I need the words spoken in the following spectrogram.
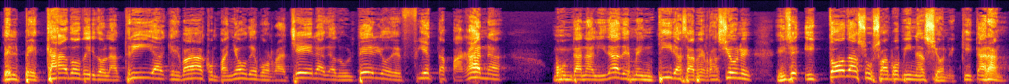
del pecado de idolatría que va acompañado de borrachera, de adulterio, de fiesta pagana, mundanalidades, mentiras, aberraciones. Dice, y todas sus abominaciones quitarán.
